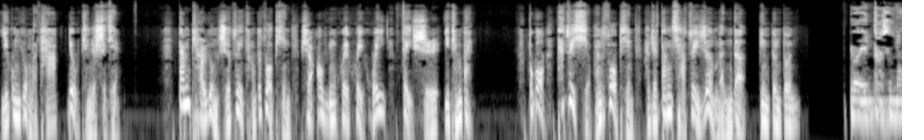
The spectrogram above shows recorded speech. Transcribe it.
一共用了他六天的时间，单片用时最长的作品是奥运会会徽，费时一天半。不过，他最喜欢的作品还是当下最热门的冰墩墩。因为大熊猫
